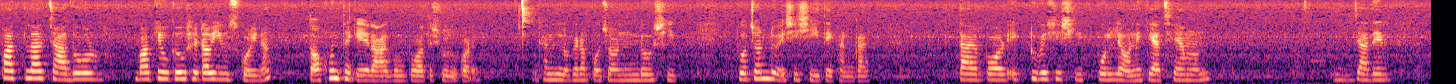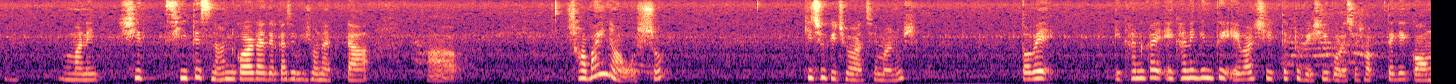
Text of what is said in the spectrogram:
পাতলা চাদর বা কেউ কেউ সেটাও ইউজ করি না, তখন থেকে এরা আগুন পোড়াতে শুরু করে। এখানে লোকেরা প্রচণ্ড শীত, প্রচণ্ড বেশি শীত এখানকার। তারপর একটু বেশি শীত পড়লে অনেকে আছে এমন, যাদের মানে শীত, শীতে স্নান করাটা এদের কাছে ভীষণ একটা সবাই না অবশ্য, কিছু কিছু আছে মানুষ। তবে এখানকার, এখানে কিন্তু এবার শীতটা একটু বেশি পড়েছে সব থেকে কম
